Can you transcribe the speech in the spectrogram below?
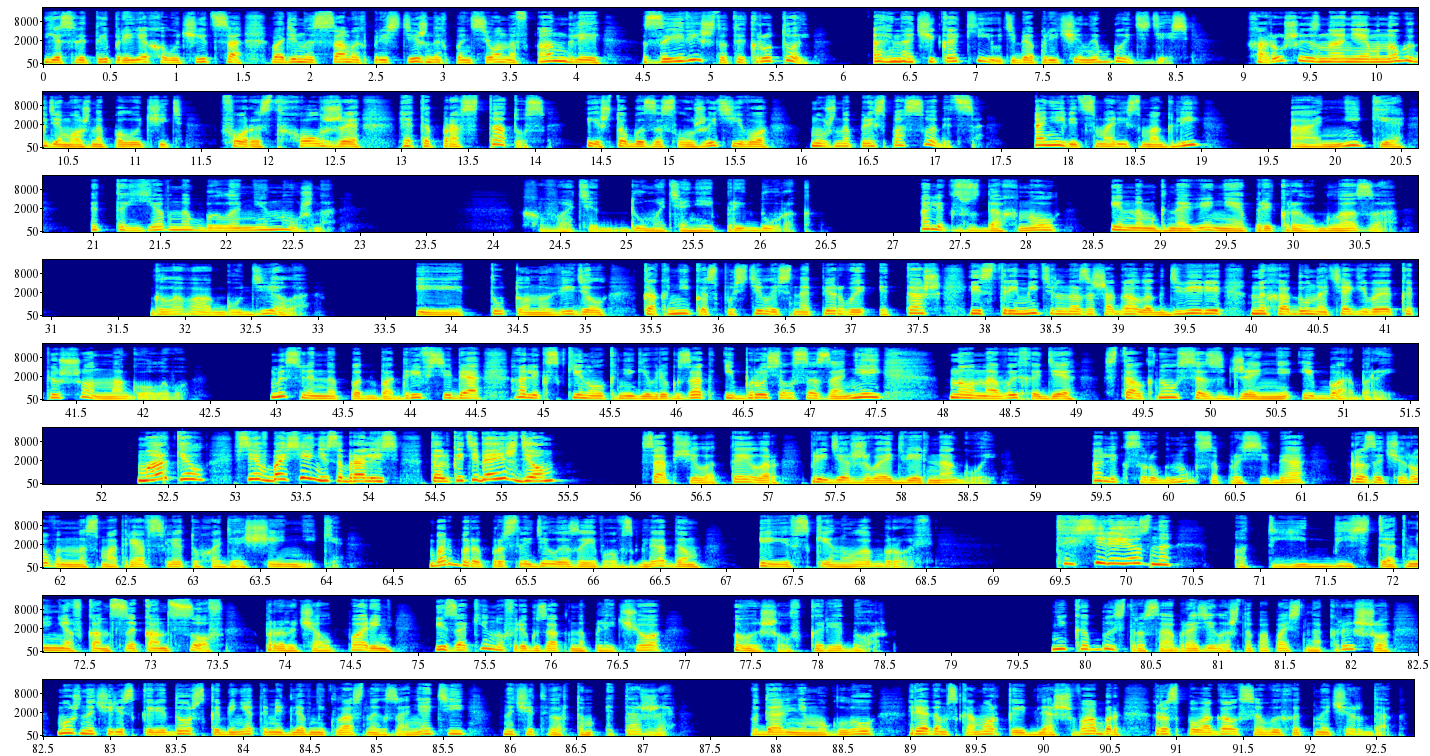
Если ты приехал учиться в один из самых престижных пансионов Англии, заяви, что ты крутой. А иначе какие у тебя причины быть здесь? Хорошие знания много где можно получить. Форест Холл же — это про статус, и чтобы заслужить его, нужно приспособиться. Они ведь с Мари смогли, а Нике это явно было не нужно. «Хватит думать о ней, придурок», Алекс вздохнул и на мгновение прикрыл глаза. Голова гудела. И тут он увидел, как Ника спустилась на первый этаж и стремительно зашагала к двери, на ходу натягивая капюшон на голову. Мысленно подбодрив себя, Алекс кинул книги в рюкзак и бросился за ней, но на выходе столкнулся с Дженни и Барбарой. «Маркел, все в бассейне собрались, только тебя и ждем», — сообщила Тейлор, придерживая дверь ногой. Алекс ругнулся про себя, разочарованно смотря вслед уходящей Ники. Барбара проследила за его взглядом и вскинула бровь. «Ты серьезно? «Отъебись ты от меня, в конце концов!» — прорычал парень и, закинув рюкзак на плечо, вышел в коридор. Ника быстро сообразила, что попасть на крышу можно через коридор с кабинетами для внеклассных занятий на четвертом этаже. В дальнем углу, рядом с коморкой для швабр, располагался выход на чердак.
